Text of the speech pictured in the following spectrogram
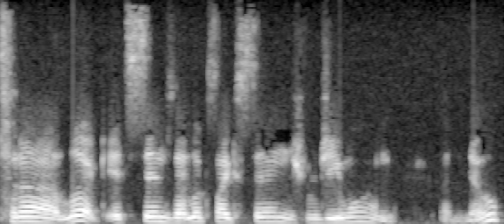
ta-da! Look, it's Singe that looks like Singe from G1. But nope,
